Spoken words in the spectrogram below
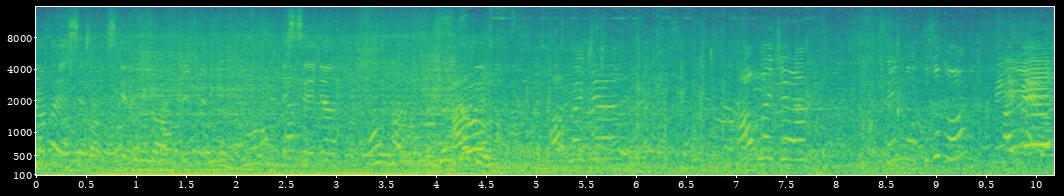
orada gelin. İsteyeceğim. Ablacığım. Ablacığım. Senin okudu mu? Hayır.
